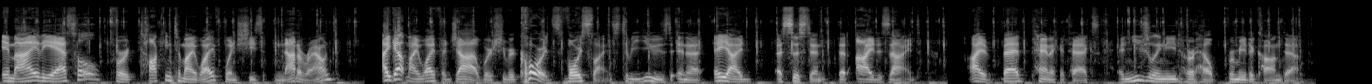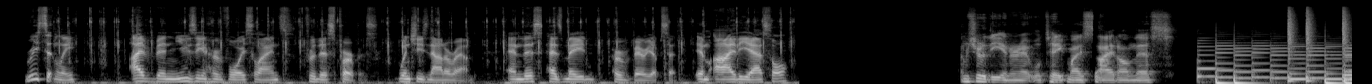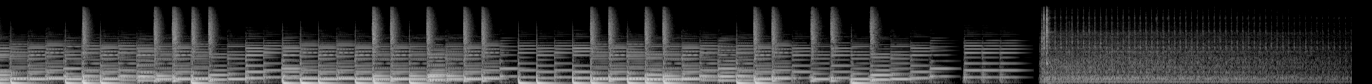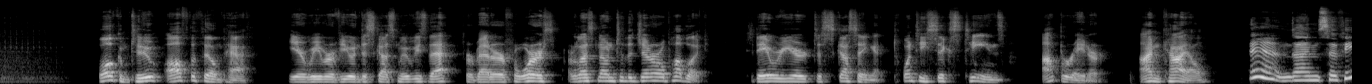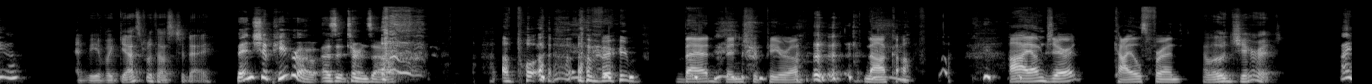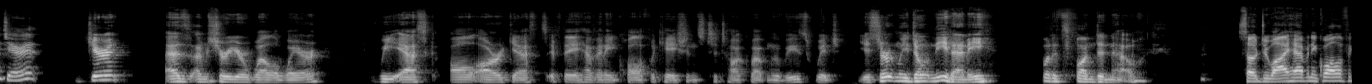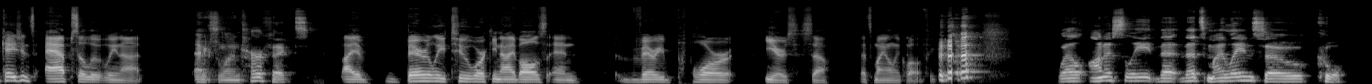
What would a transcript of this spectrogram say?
Am I the asshole for talking to my wife when she's not around? I got my wife a job where she records voice lines to be used in an AI assistant that I designed. I have bad panic attacks and usually need her help for me to calm down. Recently, I've been using her voice lines for this purpose when she's not around, and this has made her very upset. Am I the asshole? I'm sure the internet will take my side on this. Welcome to Off the Film Path. Here we review and discuss movies that, for better or for worse, are less known to the general public. Today we are discussing 2016's Operator. I'm Kyle, And I'm Sophia. and we have a guest with us today. Ben Shapiro, as it turns out. a, po- a very bad Ben Shapiro knockoff. Hi, I'm Jarrett, Kyle's friend. Hello, Jarrett. Hi, Jarrett. Jarrett, as I'm sure you're well aware, we ask all our guests if they have any qualifications to talk about movies, which you certainly don't need any, but it's fun to know. So, do I have any qualifications? Absolutely not. Excellent. Perfect. I have barely two working eyeballs and very poor ears, so that's my only qualification. Well, honestly, that that's my lane, so cool.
